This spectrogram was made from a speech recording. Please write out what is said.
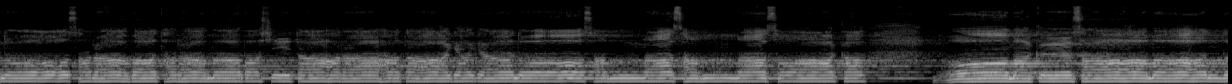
ノサラバタラマバシタハラハタギャギャノサンマサンマソアカ。かノーマクサマンダ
